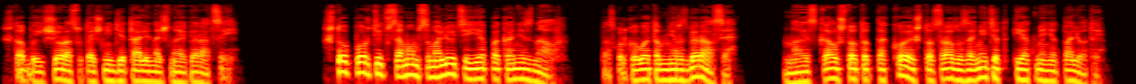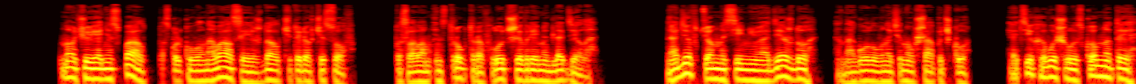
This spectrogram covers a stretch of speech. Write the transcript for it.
чтобы еще раз уточнить детали ночной операции. Что портить в самом самолете, я пока не знал, поскольку в этом не разбирался, но искал что-то такое, что сразу заметят и отменят полеты. Ночью я не спал, поскольку волновался и ждал четырех часов. По словам инструкторов, лучшее время для дела. Надев темно-синюю одежду, а на голову натянув шапочку, я тихо вышел из комнаты,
